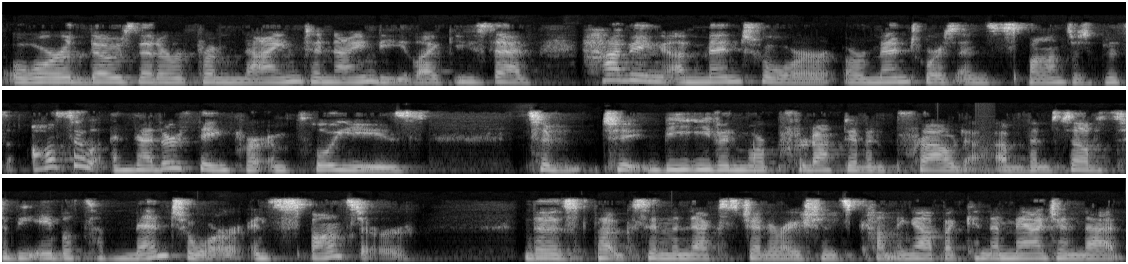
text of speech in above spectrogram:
or those that are from nine to 90, like you said, having a mentor or mentors and sponsors. But it's also another thing for employees to, to be even more productive and proud of themselves to be able to mentor and sponsor those folks in the next generations coming up. I can imagine that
